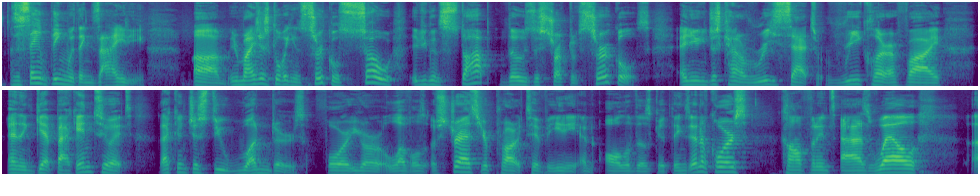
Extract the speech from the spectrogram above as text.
It's the same thing with anxiety. Um, your mind's just going in circles. So if you can stop those destructive circles and you can just kind of reset, re-clarify, and then get back into it, that can just do wonders for your levels of stress, your productivity, and all of those good things. And of course, confidence as well uh,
